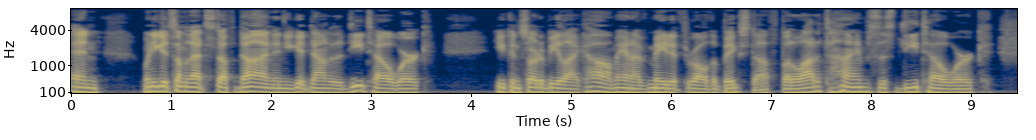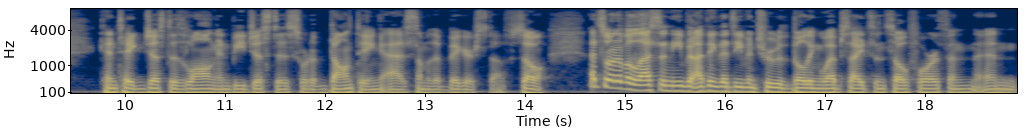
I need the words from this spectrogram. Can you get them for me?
And when you get some of that stuff done and you get down to the detail work, you can sort of be like, oh man, I've made it through all the big stuff. But a lot of times, this detail work can take just as long and be just as sort of daunting as some of the bigger stuff. So that's sort of a lesson. Even I think that's even true with building websites and so forth. And and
